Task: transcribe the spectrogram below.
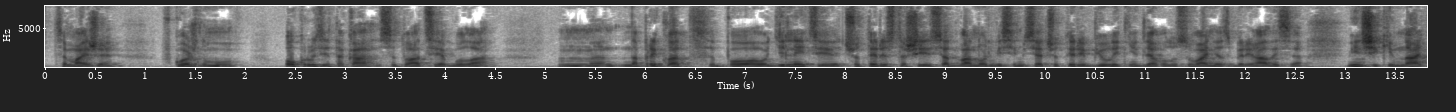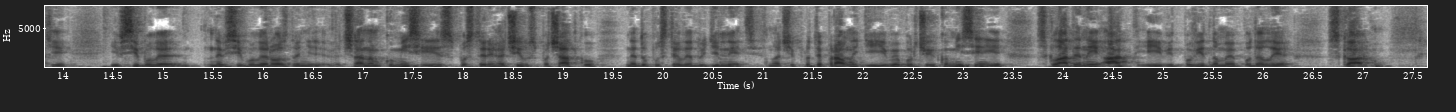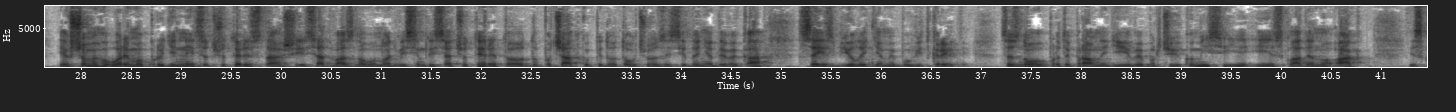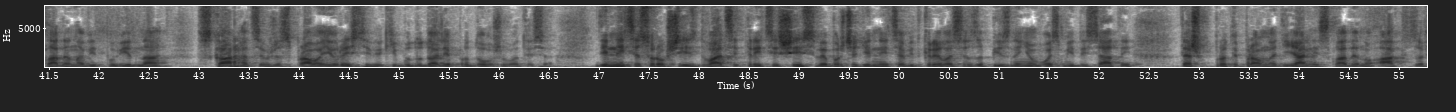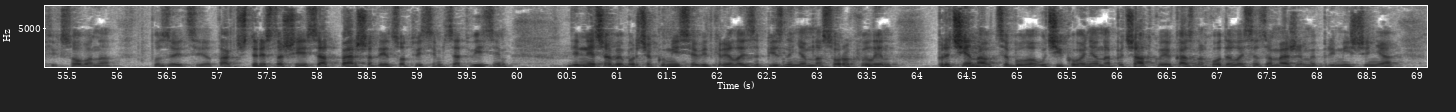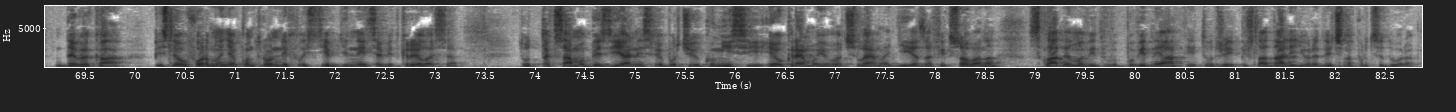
це майже в кожному окрузі така ситуація була. Наприклад, по дільниці 462.084 бюлетні для голосування зберігалися в іншій кімнаті, і всі були, не всі були роздані членам комісії. Спостерігачів спочатку не допустили до дільниці. Значить, протиправні дії виборчої комісії складений акт, і відповідно ми подали скаргу. Якщо ми говоримо про дільницю 462 знову 084, то до початку підготовчого засідання ДВК сей з бюлетнями був відкритий. Це знову протиправні дії виборчої комісії і складено акт, і складена відповідна скарга. Це вже справа юристів, які будуть далі продовжуватися. Дільниці 46, 20, 36, виборча дільниця відкрилася з запізненням 8.10. Теж протиправна діяльність, складено акт, зафіксована позиція. Так, 461 988. Дільнича виборча комісія відкрилась з запізненням на 40 хвилин. Причина це було очікування на печатку, яка знаходилася за межами приміщення ДВК. Після оформлення контрольних листів дільниця відкрилася. Тут так само бездіяльність виборчої комісії і окремо його члена. Дія зафіксована, складено відповідний акт, і тут же і пішла далі юридична процедура.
